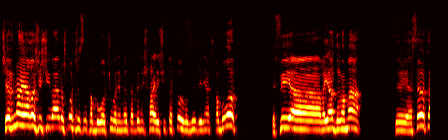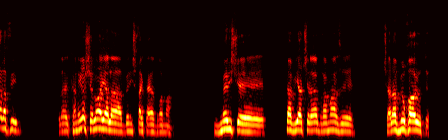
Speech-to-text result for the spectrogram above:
שבנה היה ראש ישיבה, היה לו שלוש עשרה חבורות. שוב, אני אומר את הבן איש חי לשיטתו, הוא מסביר את זה עניין של חבורות. לפי היד רמה, זה עשרת אלפים. אולי, כנראה שלא היה לבן איש חי את היד רמה. נדמה לי שכתב יד של היד רמה זה שלב מאוחר יותר.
